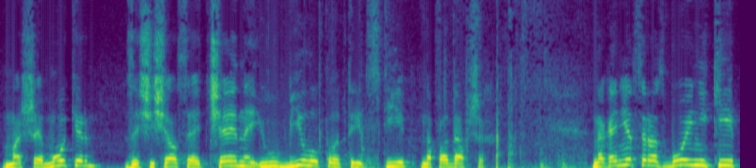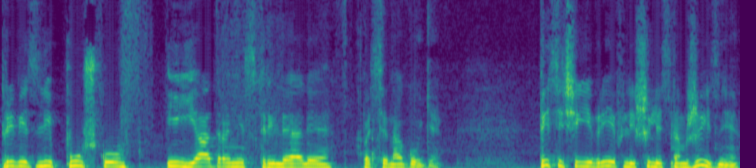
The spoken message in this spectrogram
Маше Мокер, защищался отчаянно и убил около 30 нападавших. Наконец разбойники привезли пушку и ядрами стреляли по синагоге. Тысячи евреев лишились там жизни,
